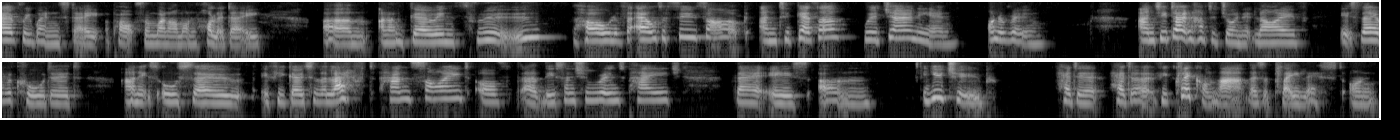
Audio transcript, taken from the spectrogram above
every Wednesday, apart from when I'm on holiday. Um, and I'm going through the whole of the Elder Futhark, and together we're journeying on a rune and you don't have to join it live, it's there recorded. And it's also, if you go to the left hand side of uh, the Ascension Runes page, there is um, YouTube header. Header. If you click on that, there's a playlist on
